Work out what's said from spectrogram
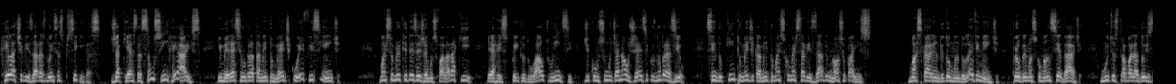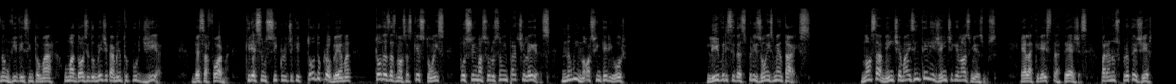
relativizar as doenças psíquicas, já que estas são sim reais e merecem um tratamento médico eficiente. Mas sobre o que desejamos falar aqui é a respeito do alto índice de consumo de analgésicos no Brasil, sendo o quinto medicamento mais comercializado em nosso país. Mascarando e domando levemente problemas como a ansiedade, muitos trabalhadores não vivem sem tomar uma dose do medicamento por dia. Dessa forma, cria-se um ciclo de que todo problema, todas as nossas questões, possuem uma solução em prateleiras, não em nosso interior. Livre-se das prisões mentais. Nossa mente é mais inteligente que nós mesmos. Ela cria estratégias para nos proteger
